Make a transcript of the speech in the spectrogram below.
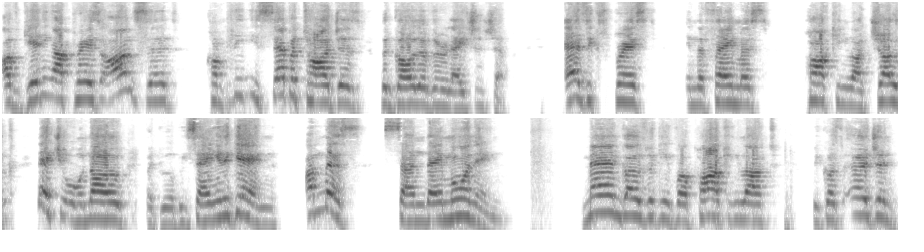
of getting our prayers answered completely sabotages the goal of the relationship, as expressed in the famous parking lot joke that you all know, but we'll be saying it again on this Sunday morning. Man goes looking for a parking lot because urgent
